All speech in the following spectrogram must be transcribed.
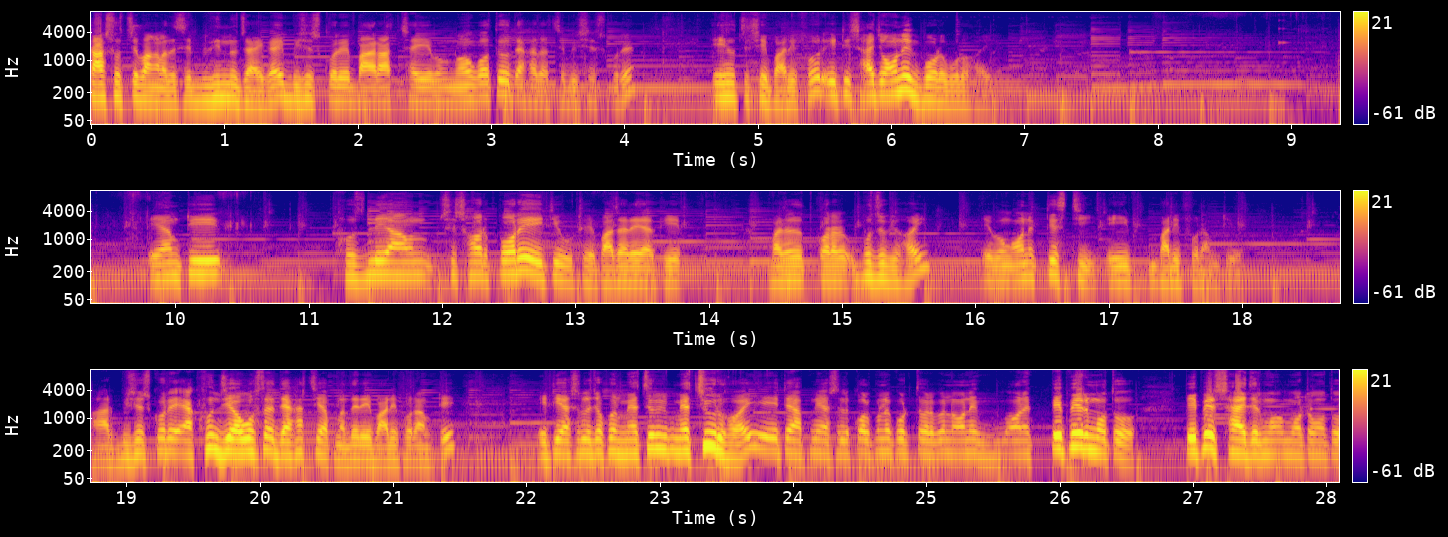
চাষ হচ্ছে বাংলাদেশের বিভিন্ন জায়গায়, বিশেষ করে বা রাজশাহী এবং নওগাঁতেও দেখা যাচ্ছে বিশেষ করে। এই হচ্ছে সেই বাড়ি ফোর এটি সাইজ অনেক বড় বড় হয়। এই আমটি ফজলি আম শেষ হওয়ার পরে এটি উঠে বাজারে আর কি, বাজারজাত করার উপযোগী হয় এবং অনেক টেস্টি এই বাড়ি ফোরামটিও আর বিশেষ করে এখন যে অবস্থায় দেখাচ্ছি আপনাদের এই বাড়ি ফোরামটি, এটি আসলে যখন ম্যাচুর ম্যাচিউর হয়, এটা আপনি আসলে কল্পনা করতে পারবেন অনেক অনেক পেপের মতো, পেপের সাইজের মতো মতো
